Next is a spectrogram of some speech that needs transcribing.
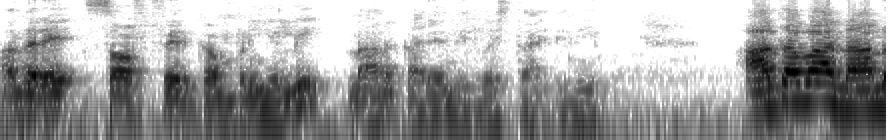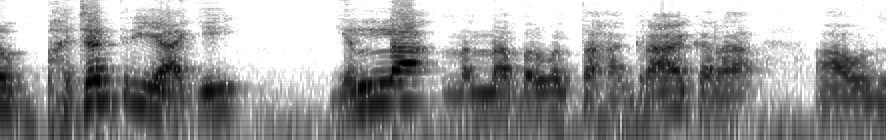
ಅಂದರೆ ಸಾಫ್ಟ್ವೇರ್ ಕಂಪನಿಯಲ್ಲಿ ನಾನು ಕಾರ್ಯನಿರ್ವಹಿಸ್ತಾ ಇದ್ದೀನಿ. ಅಥವಾ ನಾನು ಭಜಂತ್ರಿಯಾಗಿ ಎಲ್ಲ ನನ್ನ ಬರುವಂತಹ ಗ್ರಾಹಕರ ಆ ಒಂದು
